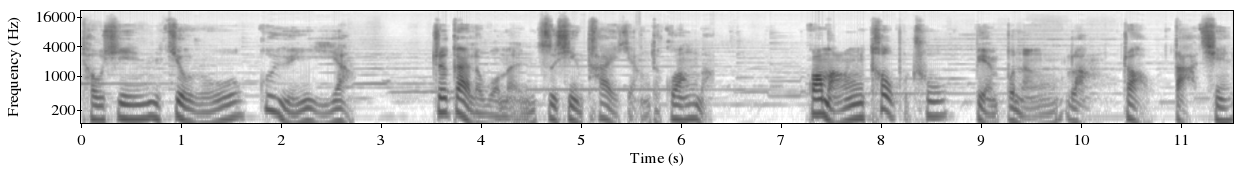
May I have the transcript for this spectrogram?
偷心就如归云一样，遮盖了我们自信太阳的光芒。光芒透不出，便不能朗照大千。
